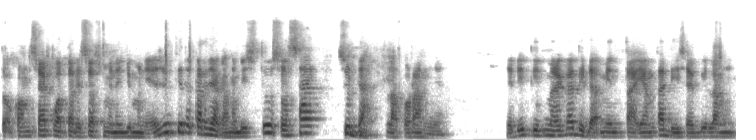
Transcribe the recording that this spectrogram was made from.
untuk konsep water resource management. Ya itu kita kerjakan. Habis itu selesai sudah laporannya. Jadi mereka tidak minta yang tadi saya bilang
